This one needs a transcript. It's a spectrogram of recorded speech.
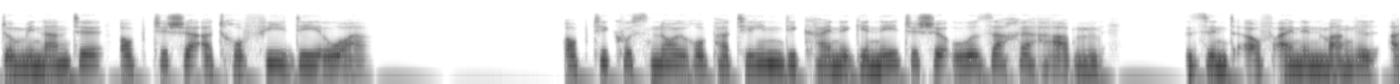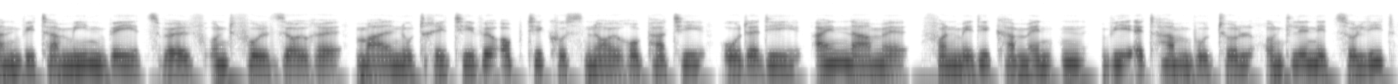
dominante optische Atrophie DOA. Optikus-Neuropathien, die keine genetische Ursache haben, sind auf einen Mangel an Vitamin B12 und Folsäure, malnutritive Optikus-Neuropathie oder die Einnahme von Medikamenten wie Ethambutol und Linezolid,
